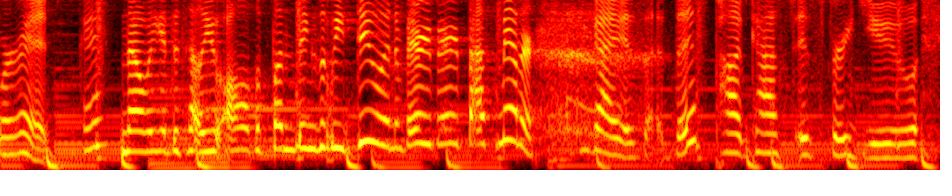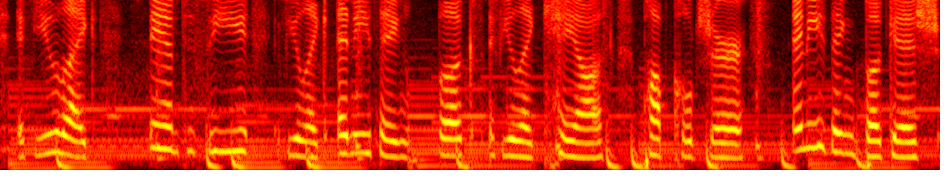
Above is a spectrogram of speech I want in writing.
we're it. Okay. Now we get to tell you all the fun things that we do in a very, very fast manner. You guys, this podcast is for you. If you like fantasy, if you like anything books, if you like chaos, pop culture, anything bookish,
